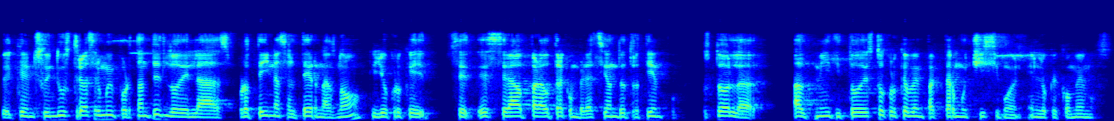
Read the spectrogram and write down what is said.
que en su industria va a ser muy importante, es lo de las proteínas alternas, ¿no? Que yo creo que será para otra conversación de otro tiempo. Pues toda la meat y todo esto creo que va a impactar muchísimo en, lo que comemos.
